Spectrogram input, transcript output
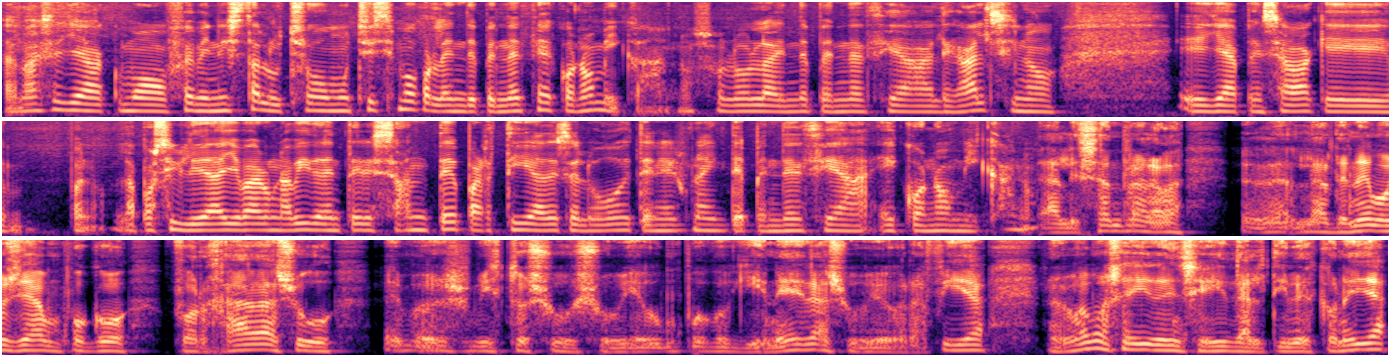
Además, ella como feminista luchó muchísimo por la independencia económica, no solo la independencia legal, sino ella pensaba que bueno, la posibilidad de llevar una vida interesante partía desde luego de tener una independencia económica. ¿no? Alessandra la, tenemos ya un poco forjada, su, hemos visto su, su, un poco quién era, su biografía. Nos vamos a ir enseguida al Tíbet con ella,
